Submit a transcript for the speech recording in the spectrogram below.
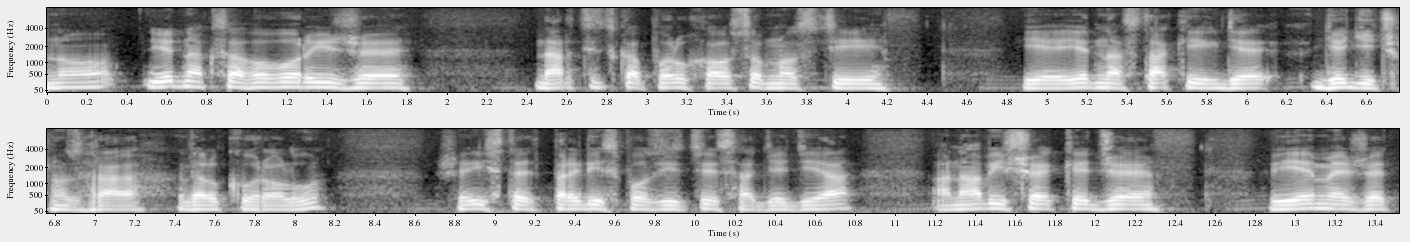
No, jednak sa hovorí, že narcistická porucha osobnosti je jedna z takých, kde dedičnosť hrá veľkú rolu, že isté predispozície sa dedia a navyše, keďže vieme, že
